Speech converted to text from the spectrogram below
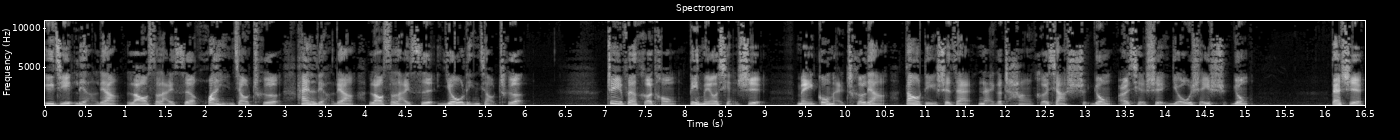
以及两辆劳斯莱斯幻影轿车和两辆劳斯莱斯幽灵轿车。这份合同并没有显示每购买车辆到底是在哪个场合下使用，而且是由谁使用。但是，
